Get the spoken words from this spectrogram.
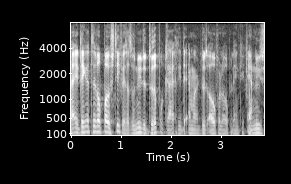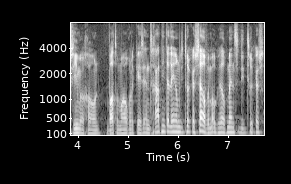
Ja, ik denk dat het wel positief is dat we nu de druppel krijgen die de emmer doet overlopen, denk ik. Van Ja. Nu zien we gewoon wat er mogelijk is. En het gaat niet alleen om die truckers zelf. Hebben ook heel veel mensen die truckers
